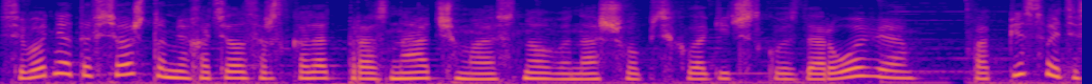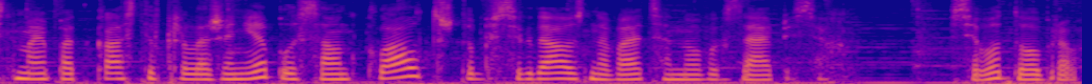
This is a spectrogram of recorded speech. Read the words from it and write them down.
Сегодня это все, что мне хотелось рассказать про значимые основы нашего психологического здоровья. Подписывайтесь на мои подкасты в приложении Apple и SoundCloud, чтобы всегда узнавать о новых записях. Всего доброго!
